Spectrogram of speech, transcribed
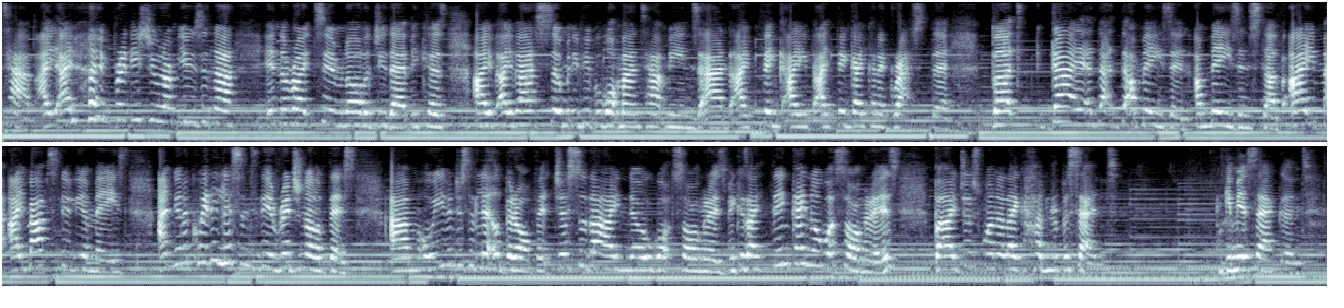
I, I, I'm pretty sure I'm using that in the right terminology there because I've, I've asked so many people what Mantap means and I think I, I think I kind of grasped it. But guy, that, that, amazing, amazing stuff. I'm, I'm absolutely amazed. I'm going to quickly listen to the original of this um, or even just a little bit of it just so that I know what song it is because I think I know what song it is but I just want to like 100%. Give me a second.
